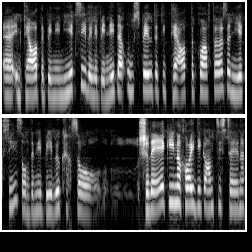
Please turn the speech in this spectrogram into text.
Äh, Im Theater bin ich nie gewesen, weil ich bin nicht eine ausgebildete Theatercoiffeuse, nie gewesen, sondern ich bin wirklich so schräg hineingekommen in die ganze Szene.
